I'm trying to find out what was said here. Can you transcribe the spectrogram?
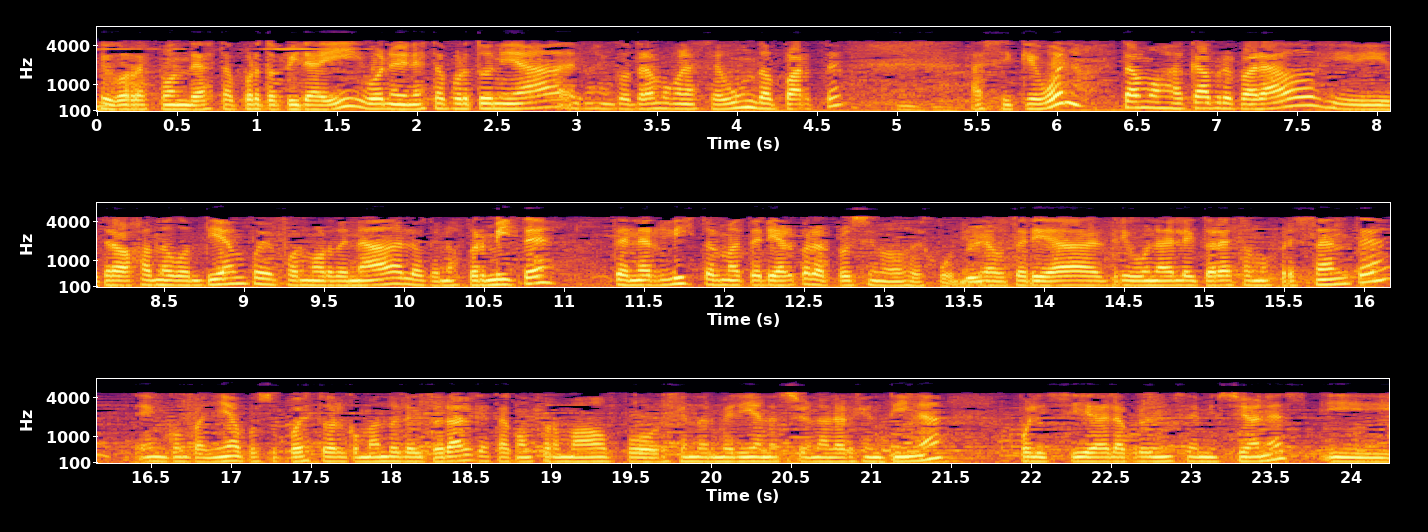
que corresponde hasta Puerto Piraí. Y bueno, en esta oportunidad nos encontramos con la segunda parte. Así que bueno, estamos acá preparados y trabajando con tiempo, en forma ordenada, lo que nos permite tener listo el material para el próximo 2 de junio. La autoridad del Tribunal Electoral estamos presentes, en compañía, por supuesto, del Comando Electoral, que está conformado por Gendarmería Nacional Argentina, Policía de la Provincia de Misiones y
